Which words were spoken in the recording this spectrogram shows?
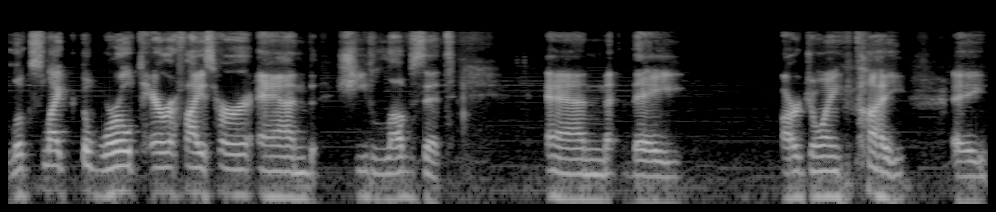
looks like the world terrifies her and she loves it. And they are joined by a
